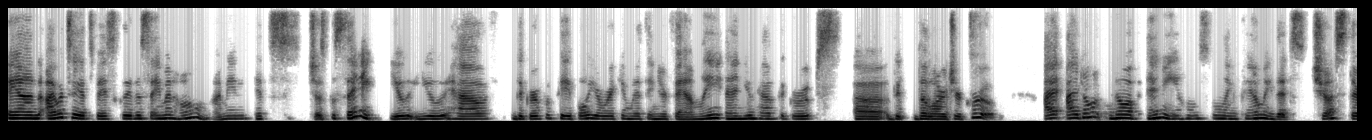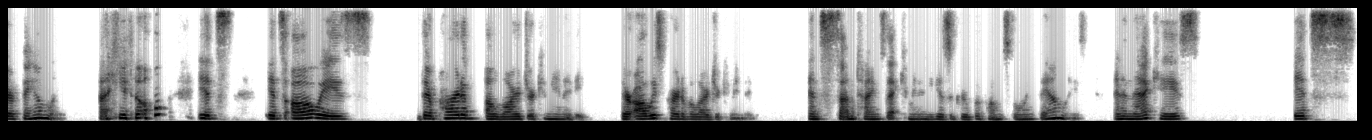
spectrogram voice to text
and i would say it's basically the same at home. I mean it's just the same. You you have the group of people you're working with in your family and you have the groups uh, the, the larger group. I, I don't know of any homeschooling family that's just their family. Uh, you know it's it's always they're part of a larger community. They're always part of a larger community. And sometimes that community is a group of homeschooling families. And in that case it's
